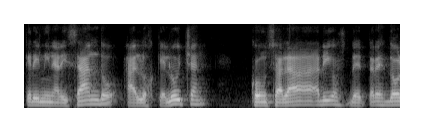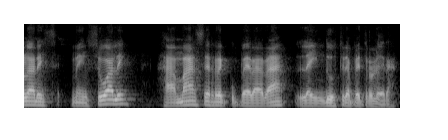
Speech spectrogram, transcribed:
criminalizando a los que luchan con salarios de 3 dólares mensuales, jamás se recuperará la industria petrolera.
